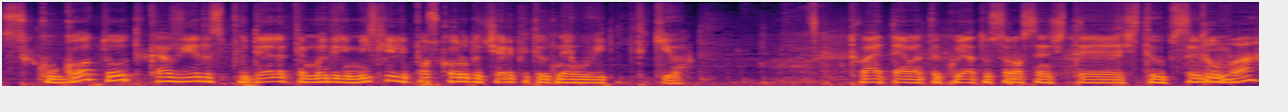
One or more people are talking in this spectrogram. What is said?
с когото така вие да споделяте мъдри мисли или по-скоро да черпите от неговите такива. Това е темата, която с Росен ще, ще обсъдим. Това,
